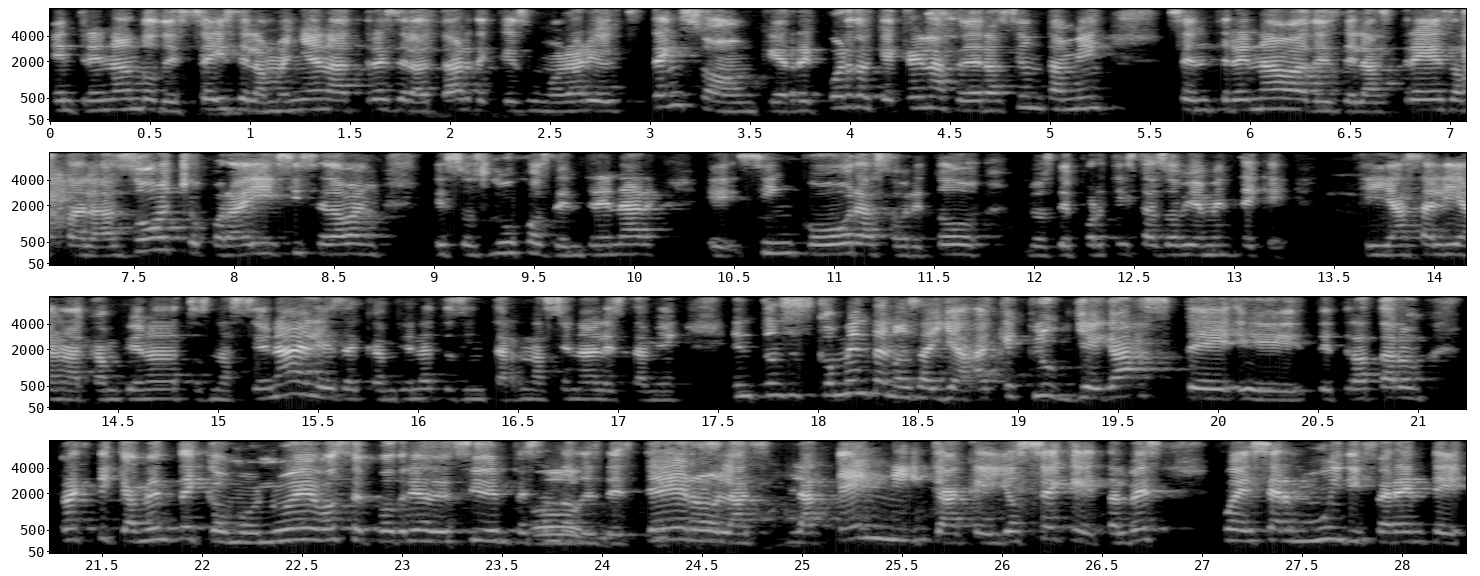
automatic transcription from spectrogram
entrenando de 6 de la mañana a 3 de la tarde, que es un horario extenso, aunque recuerdo que acá en la federación también se entrenaba desde las 3 hasta las 8, por ahí sí se daban esos lujos de entrenar 5 eh, horas, sobre todo los deportistas obviamente que que ya salían a campeonatos nacionales, a campeonatos internacionales también. Entonces, coméntanos allá, ¿a qué club llegaste? Eh, ¿Te trataron prácticamente como nuevo, se podría decir, empezando oh, desde cero? La, la, técnica, que yo sé que tal vez puede ser muy diferente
